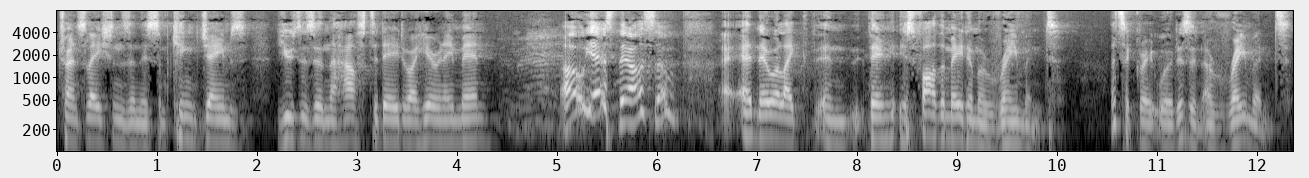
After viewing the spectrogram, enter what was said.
translations, and there's some King James users in the house today. Do I hear an amen? amen. Oh, yes, there are some. And they were like, and then his father made him a raiment. That's a great word, isn't it? A raiment.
